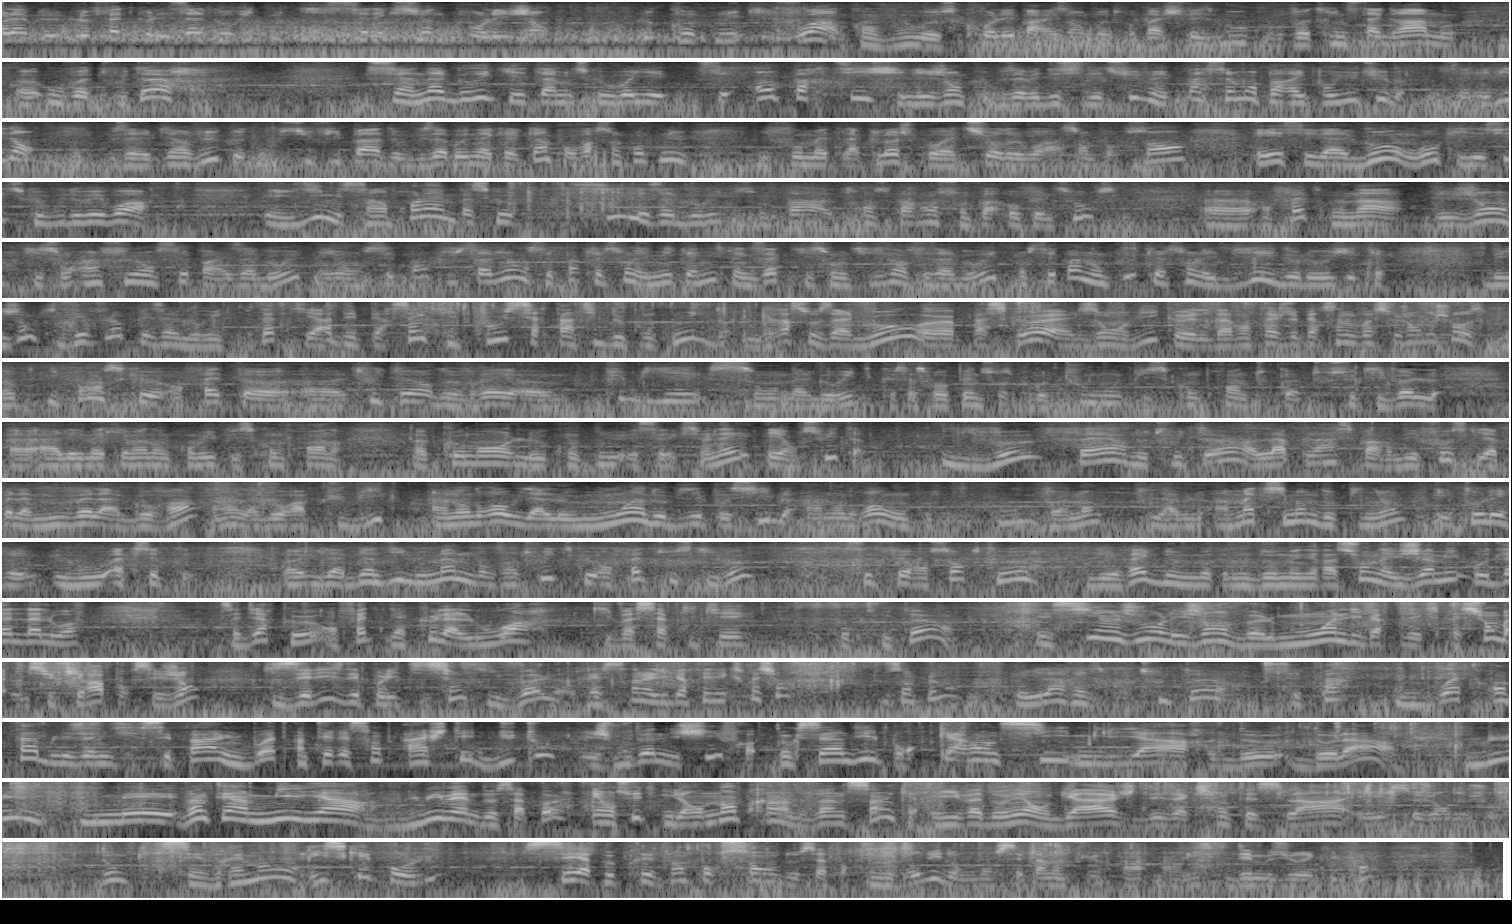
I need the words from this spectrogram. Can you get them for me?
le fait que les algorithmes qui sélectionnent pour les gens le contenu qu'ils voient, quand vous euh, scrollez par exemple votre page Facebook ou votre Instagram ou euh, votre Twitter, c'est un algorithme qui détermine ce que vous voyez. C'est en partie les gens que vous avez décidé de suivre, mais pas seulement pareil pour YouTube. C'est évident. Vous avez bien vu que ne suffit pas de vous abonner à quelqu'un pour voir son contenu. Il faut mettre la cloche pour être sûr de le voir à 100%. Et c'est l'algo en gros qui décide ce que vous devez voir. Et il dit mais c'est un problème parce que si les algorithmes sont pas transparents, sont pas open source, euh, en fait on a des gens qui sont influencés par les algorithmes et on ne sait pas d'où ça vient, on ne sait pas quels sont les mécanismes exacts qui sont utilisés dans ces algorithmes, on ne sait pas non plus quels sont les biais idéologiques des gens qui développent les algorithmes. Peut-être qu'il y a des personnes qui poussent certains types de contenus grâce aux algos euh, parce qu'elles ont envie que davantage de personnes voient ce genre de choses. Donc ils pensent que en fait euh, Twitter devrait publier son algorithme, que ça soit open source pour que tout le monde puisse comprendre, en tout cas tous ceux qui veulent aller mettre les mains dans le combi puisse comprendre euh, comment le contenu est sélectionné. Et ensuite, il veut faire de Twitter la place par défaut, ce qu'il appelle la nouvelle agora, hein, l'agora publique, un endroit où il y a le moins de biais possible, un endroit où, on peut, vraiment un maximum d'opinion est toléré ou accepté. Euh, il a bien dit lui-même dans un tweet que fait tout ce qu'il veut, c'est de faire en sorte que les règles de domination n'aillent jamais au-delà de la loi. C'est-à-dire qu'en en fait, il n'y a que la loi qui va s'appliquer Twitter. Et si un jour les gens veulent moins de liberté d'expression, bah, il suffira pour ces gens qu'ils élisent des politiciens qui veulent restreindre la liberté d'expression, tout simplement. Et il a raison. Twitter, c'est pas une boîte rentable, les amis. C'est pas une boîte intéressante à acheter du tout. Et je vous donne les chiffres. Donc c'est un deal pour 46 milliards de dollars. Lui, il met 21 milliards lui-même de sa poche et ensuite il en emprunte 25 et il va donner en gage des actions Tesla et ce genre de choses. Donc c'est vraiment risqué pour lui c'est à peu près 20% de sa fortune aujourd'hui, donc bon, c'est pas non plus un, risque démesuré qu'il prend.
